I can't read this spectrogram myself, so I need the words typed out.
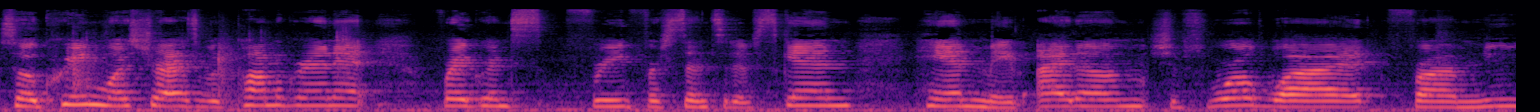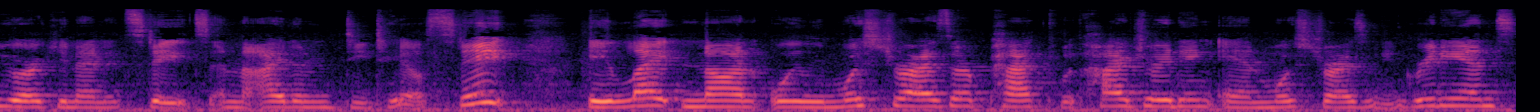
so cream moisturizer with pomegranate fragrance free for sensitive skin handmade item ships worldwide from new york united states and the item details state a light non-oily moisturizer packed with hydrating and moisturizing ingredients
